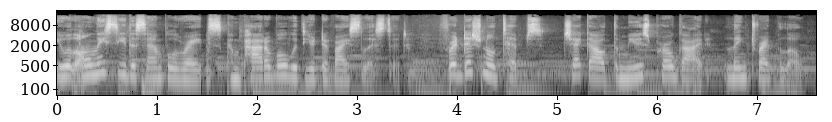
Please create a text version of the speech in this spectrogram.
you will only see the sample rates compatible with your device listed. For additional tips, check out the Muse Pro guide linked right below.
